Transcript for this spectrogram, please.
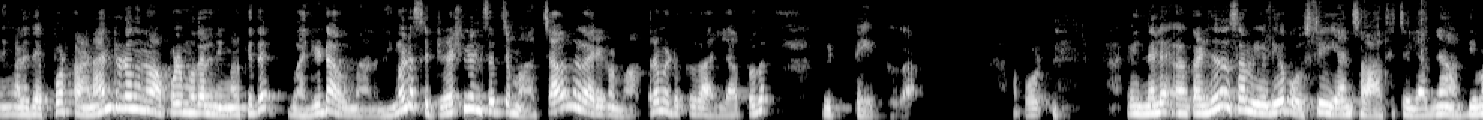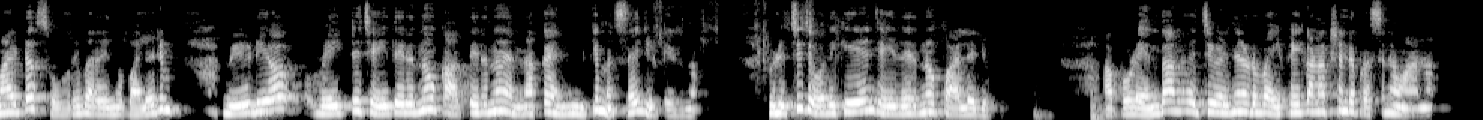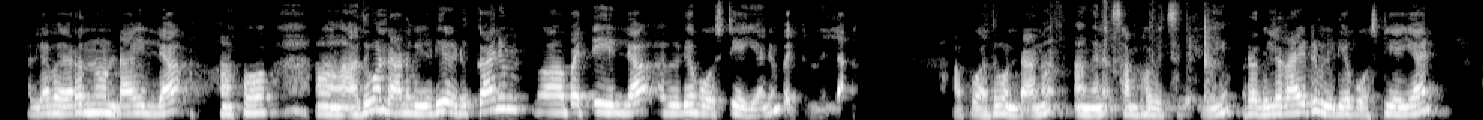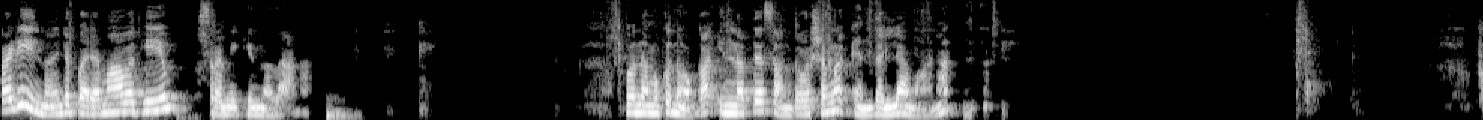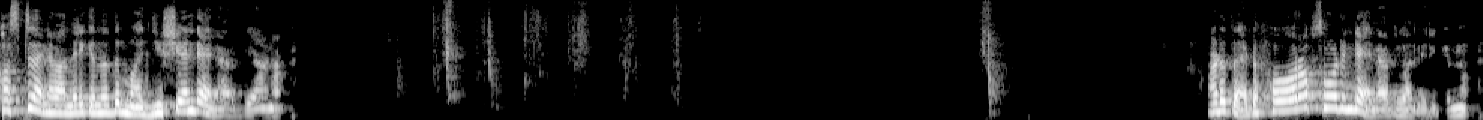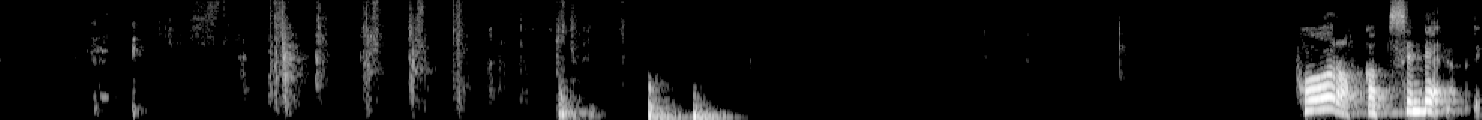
നിങ്ങളിത് എപ്പോൾ കാണാൻ തുടങ്ങുന്നു അപ്പോൾ മുതൽ നിങ്ങൾക്കിത് valid ആവുന്നതാണ് നിങ്ങളുടെ സിറ്റുവേഷൻ അനുസരിച്ച് മാറ്റാവുന്ന കാര്യങ്ങൾ മാത്രം എടുക്കുക അല്ലാത്തത് വിട്ടേക്കുക. അപ്പോൾ ഇന്നലെ കഴിഞ്ഞ ദിവസം വീഡിയോ പോസ്റ്റ് ചെയ്യാൻ സാധിച്ചില്ല. അതിന് ആദ്യമായിട്ട് സോറി പറയുന്നു. പലരും വീഡിയോ വെയിറ്റ് ചെയ്തിരുന്നു കാത്തിരുന്നു എന്നൊക്കെ എനിക്ക് മെസ്സേജ് ഇട്ടിരുന്നു. വിളിച്ചു ചോദിക്കുകയും ചെയ്തിരുന്നു പലരും. അപ്പോൾ എന്താന്ന് വെച്ച് കഴിഞ്ഞാൽ വൈഫൈ കണക്ഷന്റെ പ്രശ്നമാണ്. അല്ല വേറൊന്നും ഉണ്ടായില്ല. അപ്പോൾ അതുകൊണ്ടാണ് വീഡിയോ എടുക്കാനും പറ്റിയില്ല. വീഡിയോ പോസ്റ്റ് ചെയ്യാനും പറ്റുന്നില്ല. അപ്പോൾ അതുകൊണ്ടാണ് അങ്ങനെ സംഭവിച്ചത്. ഇനിയും റെഗുലറായിട്ട് വീഡിയോ പോസ്റ്റ് ചെയ്യാൻ കഴിയുന്നതിന്റെ പരമാവധിയും ശ്രമിക്കുന്നതാണ്. അപ്പോൾ നമുക്ക് നോക്കാം ഇന്നത്തെ സന്തോഷങ്ങൾ എന്തെല്ലാമാണ് ഫസ്റ്റ് തന്നെ വന്നിരിക്കുന്നത് മജീഷ്യന്റെ എനർജിയാണ് അടുത്തായിട്ട് ഫോർ ഓഫ് സോഡിന്റെ എനർജി വന്നിരിക്കുന്നു. ഫോർ ഓഫ് കപ്സിന്റെ എനർജി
